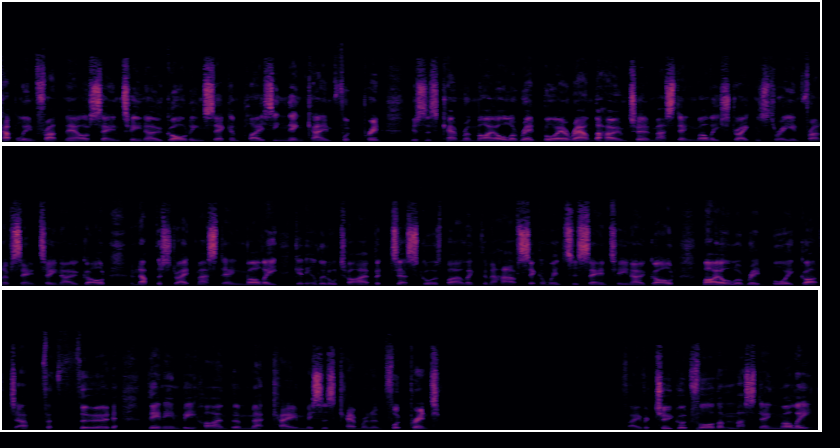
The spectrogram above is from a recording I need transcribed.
Couple in front now of Santino Gold in second placing. Then came footprint, Mrs. Cameron, Myola Red Boy around the home turn. Mustang Molly straightens three in front of Santino Gold. And up the straight, Mustang Molly getting a little tired, but uh, scores by a length and a half. Second went to Santino Gold. Myola Red Boy got up for third. Then in behind them came Mrs. Cameron and Footprint. Favourite too good for them, Mustang Molly.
